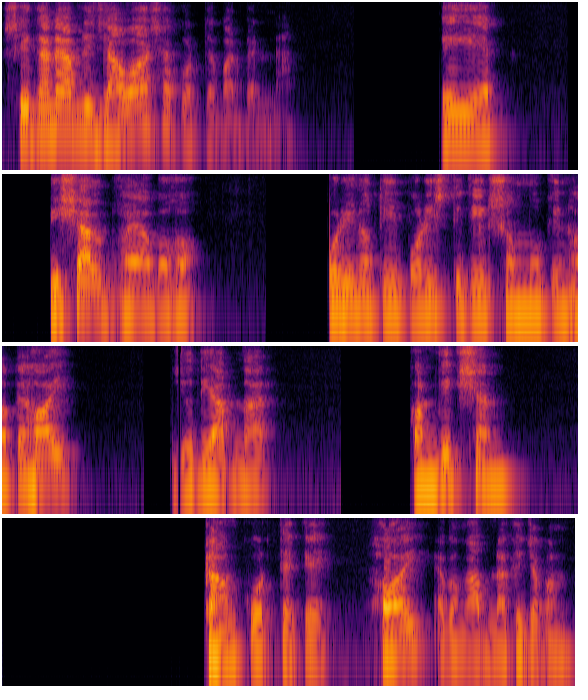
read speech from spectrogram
সেখানে আপনি যাওয়া আসা করতে পারবেন না। এই এক বিশাল ভয়াবহ পরিণতি পরিস্থিতির সম্মুখীন হতে হয় যদি আপনার কনভিকশন ক্রাউন কোর্ট থেকে হয় এবং আপনাকে যখন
